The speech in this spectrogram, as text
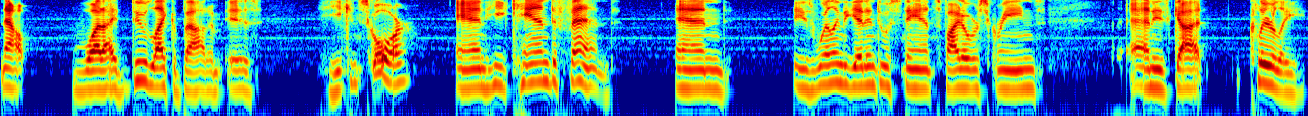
Now, what I do like about him is he can score and he can defend and he's willing to get into a stance, fight over screens, and he's got clearly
